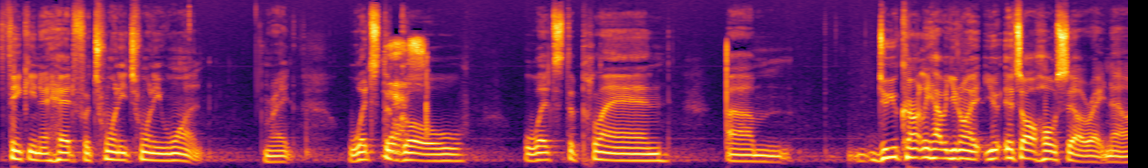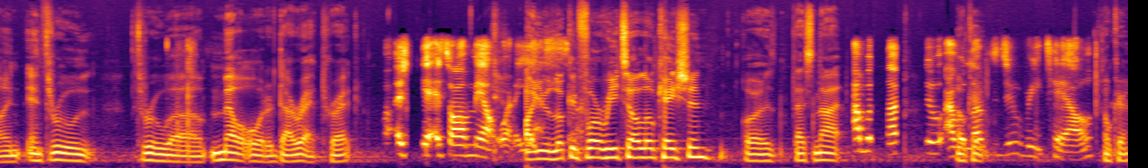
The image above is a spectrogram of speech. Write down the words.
thinking ahead for 2021, right? What's the Yes. goal? What's the plan? Um, do you currently have you don't you, it's all wholesale right now and, and through through uh, mail order direct, correct? It's, yeah, it's all mail order. Are you looking for a retail location or that's not I would love to do. I would Okay. love to do retail. okay?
